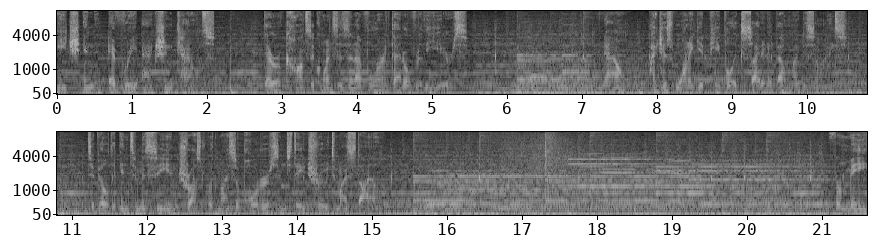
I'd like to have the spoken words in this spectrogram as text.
Each and every action counts there are consequences, and I've learned that over the years. Now, I just want to get people excited about my designs, to build intimacy and trust with my supporters and stay true to my style. For me,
